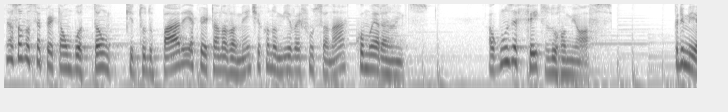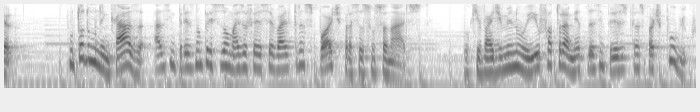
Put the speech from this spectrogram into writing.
Não é só você apertar um botão que tudo para e apertar novamente a economia vai funcionar como era antes. Alguns efeitos do home office. Primeiro, com todo mundo em casa, as empresas não precisam mais oferecer vale transporte para seus funcionários, o que vai diminuir o faturamento das empresas de transporte público.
